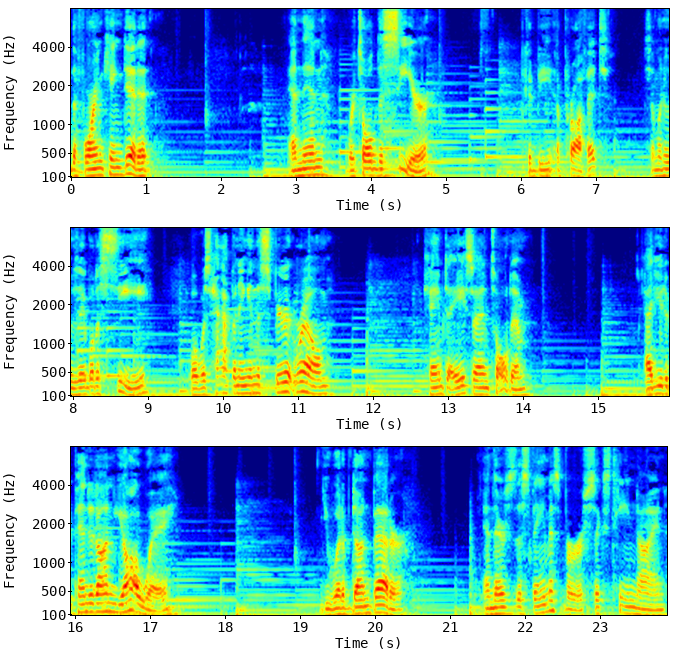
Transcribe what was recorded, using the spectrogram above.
The foreign king did it. And then we're told the seer could be a prophet, someone who was able to see what was happening in the spirit realm, came to Asa and told him, Had you depended on Yahweh, you would have done better. And there's this famous verse, 16 9.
